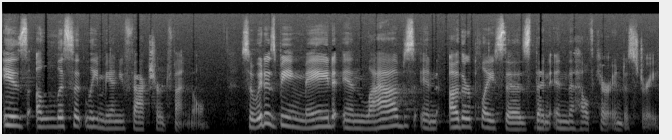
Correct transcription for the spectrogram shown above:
is illicitly manufactured fentanyl. So it is being made in labs in other places than in the healthcare industry.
